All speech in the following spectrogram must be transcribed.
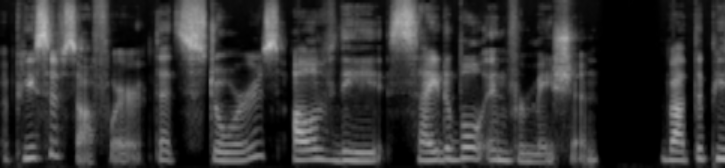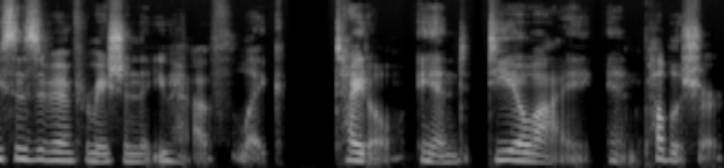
a piece of software that stores all of the citable information about the pieces of information that you have, like title and DOI and publisher,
